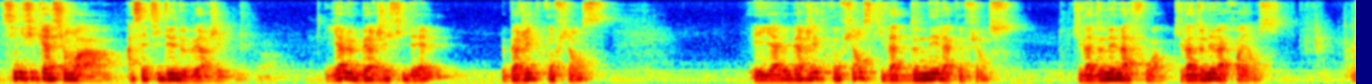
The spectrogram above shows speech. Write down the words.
signification à, cette idée de berger. Il y a le berger fidèle, le berger de confiance, et il y a le berger de confiance qui va donner la confiance, qui va donner la foi, qui va donner la croyance. Euh,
